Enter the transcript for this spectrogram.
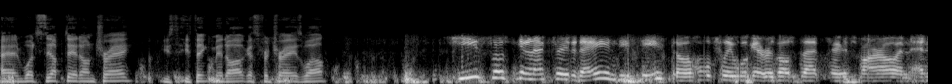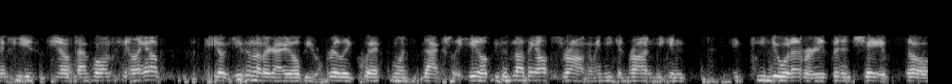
And what's the update on Trea? You, you think mid August for Trea as well? He's supposed to get an X-ray today in DC, so hopefully we'll get results of that today or tomorrow. And and if he's you know if that bone's healing up, you know he's another guy who'll be really quick once it's actually healed because nothing else is wrong. I mean he can run, he can he can do whatever. He's been in shape, so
